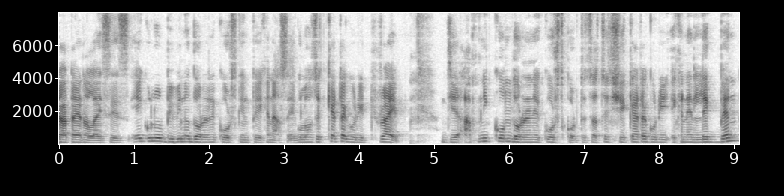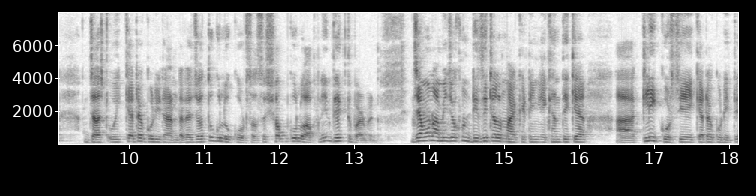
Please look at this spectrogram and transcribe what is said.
ডাটা অ্যানালাইসিস এগুলোর বিভিন্ন ধরনের কোর্স কিন্তু এখানে আছে। এগুলো হচ্ছে ক্যাটাগরি ট্রাইব যে আপনি কোন ধরনের কোর্স করতে চাচ্ছেন, সে ক্যাটাগরি এখানে লিখবেন। জাস্ট ওই ক্যাটাগরির আন্ডারে যতগুলো কোর্স আছে, সবগুলো আপনি দেখতে পারবেন। যেমন আমি যখন ডিজিটাল মার্কেটিং এখান থেকে ক্লিক করছি এই ক্যাটাগরিতে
